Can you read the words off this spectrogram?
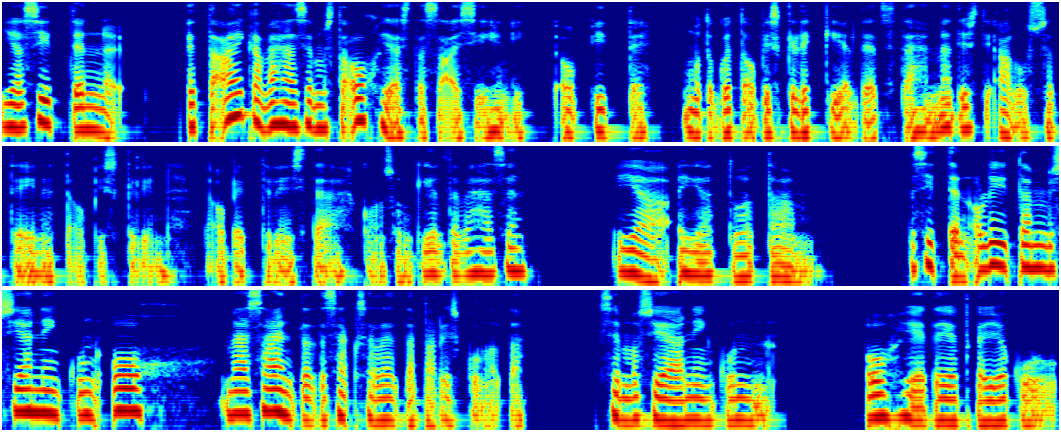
ja sitten että aika vähän semmoista ohjausta sai siihen itse, mutta kun että opiskele kieltä, että sitähän mä tietysti alussa tein, että opiskelin, että opettelin sitä konson kieltä vähän sen. Ja, ja tuota, sitten oli tämmöisiä niin kuin, oh, mä sain tältä saksalaiselta pariskunnalta semmoisia niin kuin ohjeita, jotka joku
